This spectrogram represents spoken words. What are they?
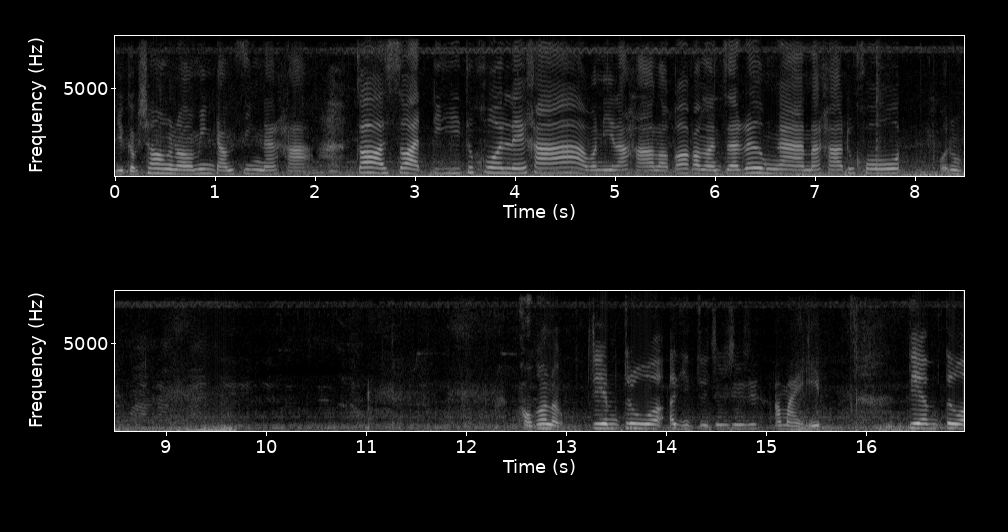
อยู่กับช่องน้องวิ่งดำซิงนะคะ ก็สวัสดีทุกคนเลยค่ะ วันนี้นะคะ เราก็กำลังจะเริ่มงานนะคะ ทุกคนโอ้ดูเขาก็แบบเตรียมตัวเอาหยิบเอาใหม่อีฟเตรียมตัว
